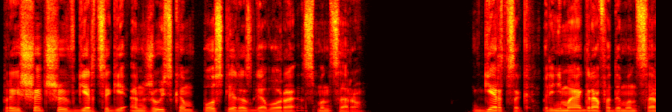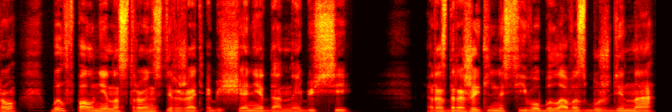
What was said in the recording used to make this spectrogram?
происшедшую в герцоге Анжуйском после разговора с Мансаро. Герцог, принимая графа де Мансаро, был вполне настроен сдержать обещание данное Бюсси. Раздражительность его была возбуждена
